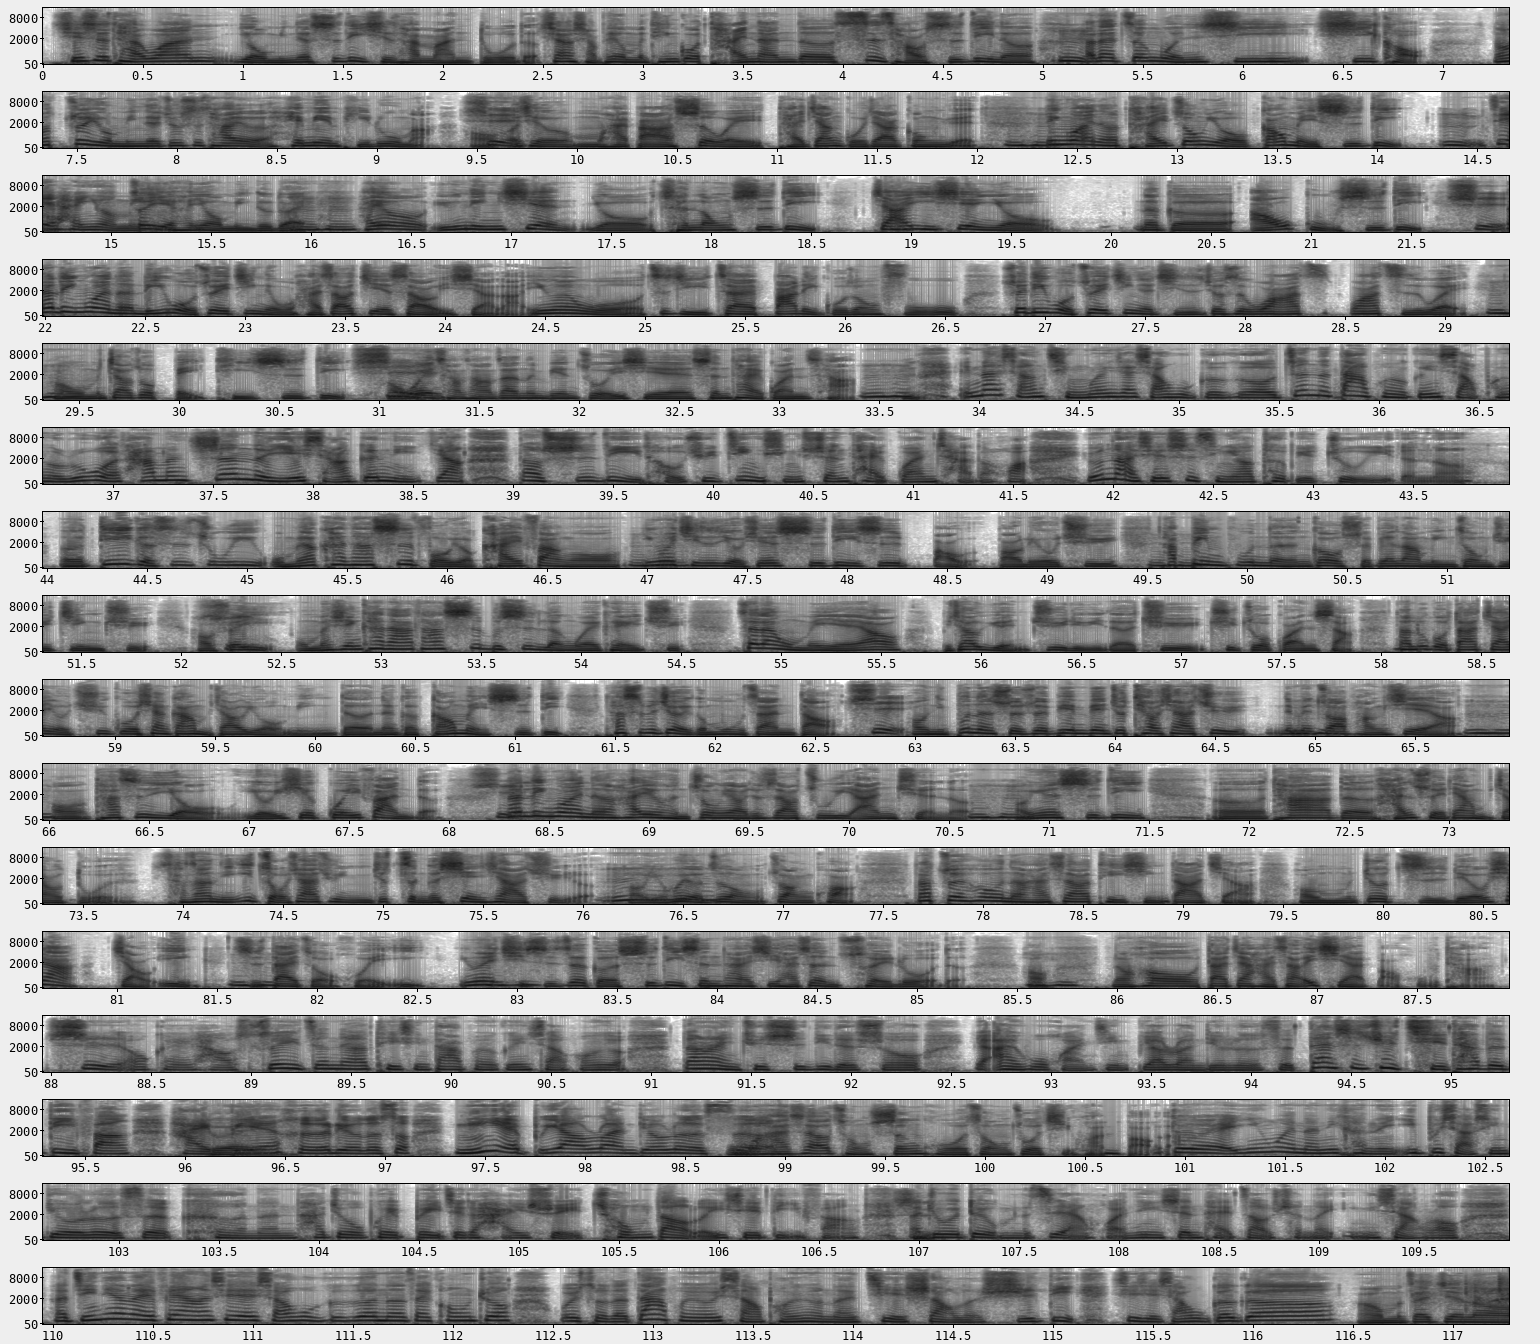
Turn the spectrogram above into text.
其实台湾有名的湿地其实还蛮多的，像小朋友们听过台南的四草湿地呢，它在曾文溪溪口。然后最有名的就是它有黑面琵鹭嘛，哦，而且我们还把它设为台江国家公园。另外呢，台中有高美湿地，嗯，这也很有名，这也很有名，对不对？还有云林县有成龙湿地，嘉义县有。那个鳌骨湿地。是。那另外呢，离我最近的我还是要介绍一下啦，因为我自己在巴黎国中服务，所以离我最近的其实就是蛙子蛙子尾啊，我们叫做北堤湿地，我也常常在那边做一些生态观察。嗯哼，哎，那想请问一下小虎哥哥，真的大朋友跟小朋友，如果他们真的也想要跟你一样到湿地里头去进行生态观察的话，有哪些事情要特别注意的呢？呃，第一个是注意我们要看它是否有开放哦，因为其实有些湿地是保保留区，它并不能够随便让民众去进去。好，所以我们先看它它是不是人为可以去，再来我们也要比较远距离的去去做观赏。那如果大家有去过像刚刚比较有名的那个高美湿地，它是不是就有一个木栈道？是哦，你不能随随便便就跳下去那边抓螃蟹啊。哦，它是有有一些规范的。那另外呢，还有很重要就是要注意安全了。哦，因为湿地呃它的含水量比较多。常常你一走下去，你就整个陷下去了，哦，也会有这种状况。那最后呢，还是要提醒大家，哦，我们就只留下脚印，只带走回忆，因为其实这个湿地生态系还是很脆弱的，哦，然后大家还是要一起来保护它。是 OK，好，所以真的要提醒大朋友跟小朋友，当然你去湿地的时候要爱护环境，不要乱丢垃圾。但是去其他的地方，海边、河流的时候，你也不要乱丢垃圾。我们还是要从生活中做起环保的。对，因为呢，你可能一不小心丢了垃圾，可能它就会被这个海水冲到了一些地方，那就会对我们的自然环境生态造成了影响喽。那今天呢，也非常谢谢小虎哥哥呢，在空中为所有的大朋友小朋友呢介绍了湿地，谢谢小虎哥哥。好，我们再见喽。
